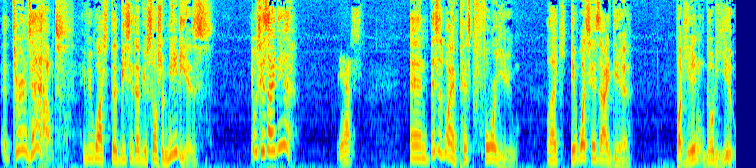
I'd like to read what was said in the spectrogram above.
It turns out, if you watch the BCW social medias, it was his idea. Yes. And this is why I'm pissed for you. Like, it was his idea, but he didn't go to you.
